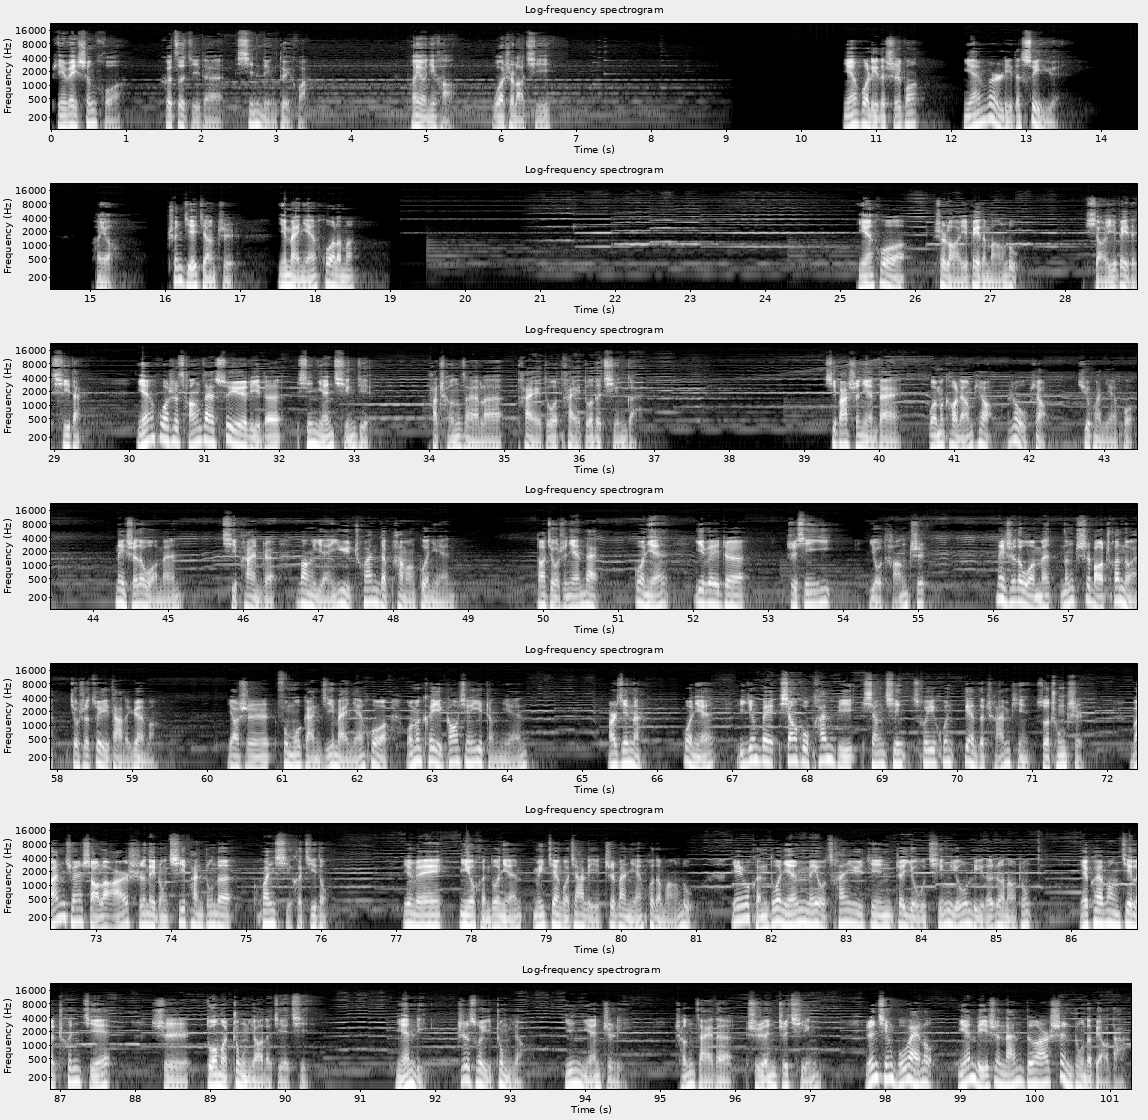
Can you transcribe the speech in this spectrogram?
品味生活，和自己的心灵对话。朋友你好，我是老齐。年货里的时光，年味儿里的岁月。朋友，春节将至，您买年货了吗？年货是老一辈的忙碌，小一辈的期待。年货是藏在岁月里的新年情节，它承载了太多太多的情感。七八十年代，我们靠粮票、肉票去换年货，那时的我们期盼着望眼欲穿的盼望过年。到九十年代，过年意味着制新衣、有糖吃，那时的我们能吃饱穿暖就是最大的愿望。要是父母赶集买年货，我们可以高兴一整年。而今呢，过年已经被相互攀比、相亲、催婚、电子产品所充斥，完全少了儿时那种期盼中的欢喜和激动。因为你有很多年没见过家里置办年货的忙碌，也有很多年没有参与进这有情有理的热闹中，也快忘记了春节。是多么重要的节气！年礼之所以重要，因年之礼，承载的是人之情，人情不外露。年礼是难得而慎重的表达。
